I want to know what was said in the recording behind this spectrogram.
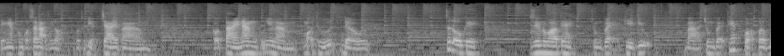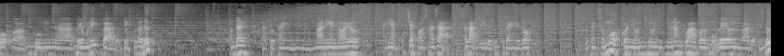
thì anh em không có xa lạ gì rồi, có thủ điển trai và có tài năng cũng như là mọi thứ đều rất là ok. James Boateng, trung vệ kỳ cựu và trung vệ thép của câu lạc bộ à, à, Bayern Munich và đội tuyển quốc gia Đức. Còn đây là thủ thành Manuel Neuer, anh em cũng chẳng có xa lạ xa lạ gì với thủ thành này rồi. Thủ thành số 1 còn nhiều nhiều, nhiều năm qua của bộ Bayern và đội tuyển Đức.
